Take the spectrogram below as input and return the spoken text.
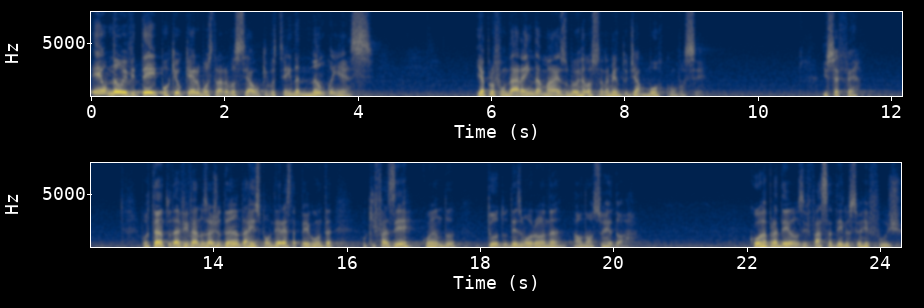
Eu não evitei porque eu quero mostrar a você algo que você ainda não conhece. E aprofundar ainda mais o meu relacionamento de amor com você. Isso é fé. Portanto, Davi vai nos ajudando a responder esta pergunta: o que fazer quando tudo desmorona ao nosso redor? Corra para Deus e faça dele o seu refúgio.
